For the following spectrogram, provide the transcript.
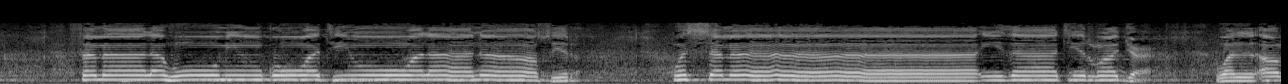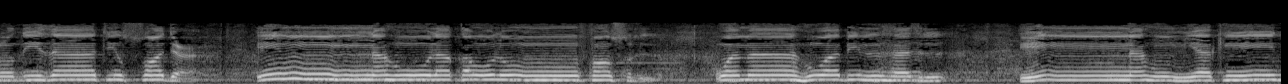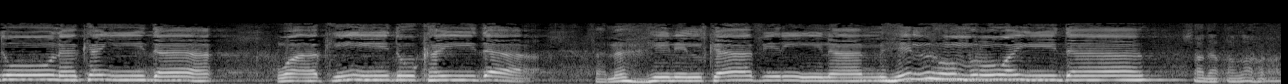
فما له من قوة ولا ناصر والسماء ذات الرجع والأرض ذات الصدع إنه لقول فصل وما هو بالهزل إنهم يكيدون كيدا وأكيد كيدا. فمهل الكافرين أمهلهم رويدا. صدق الله العظيم.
